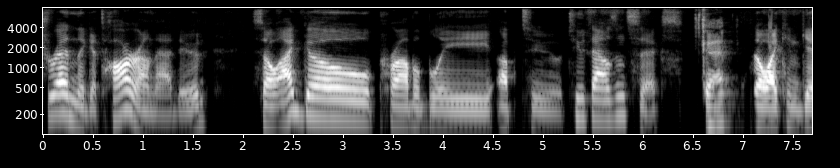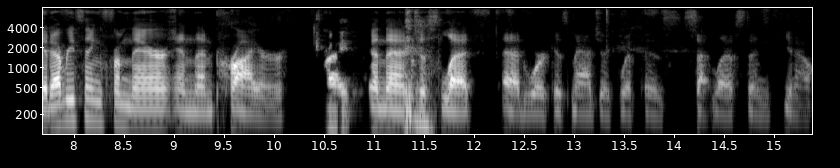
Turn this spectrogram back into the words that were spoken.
shredding the guitar on that dude. So I'd go probably up to 2006. Okay. So I can get everything from there and then prior. Right. And then just let Ed work his magic with his set list and, you know,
